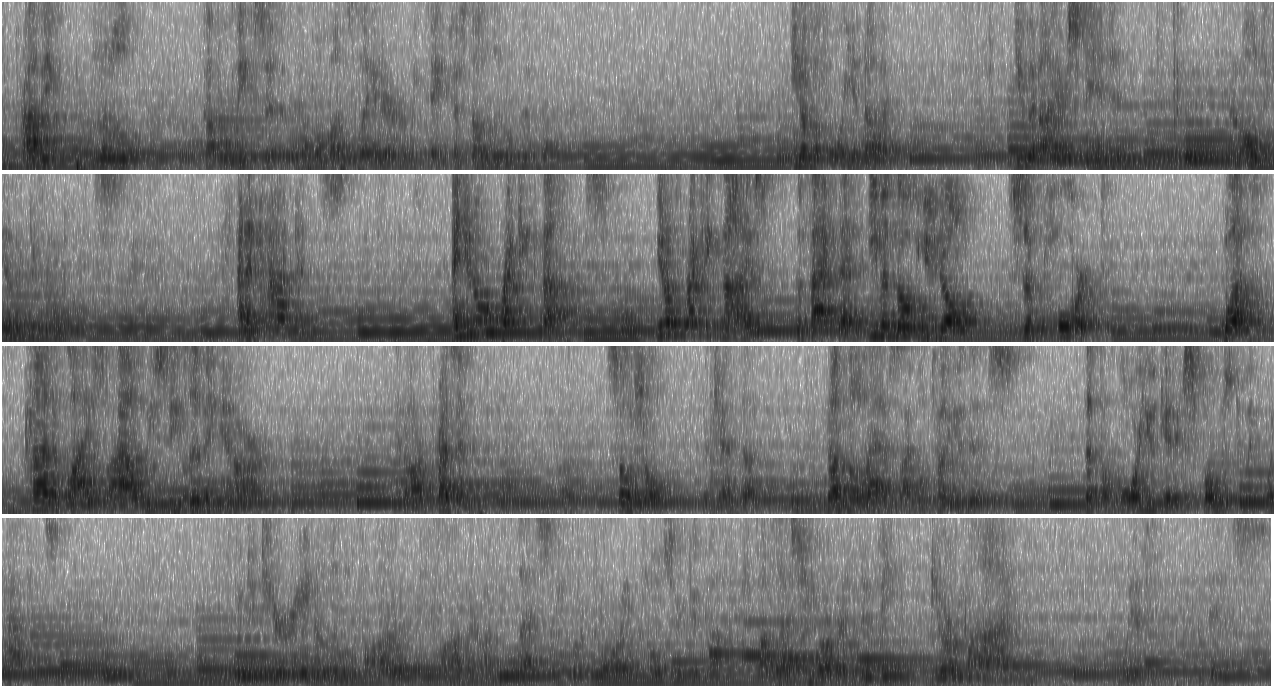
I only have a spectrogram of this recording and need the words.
And probably a little, a couple weeks, a couple months later, we take just a little bit more. You know, before you know it, you and I are standing in an altogether different place. And it happens. And you don't recognize, you don't recognize the fact that even though you don't support what kind of lifestyle we see living in our in our present uh, social agenda. Nonetheless, I will tell you this, that the more you get exposed to it, what happens? You deteriorate a little farther and farther unless you are drawing closer to God, unless you are renewing your mind with this.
